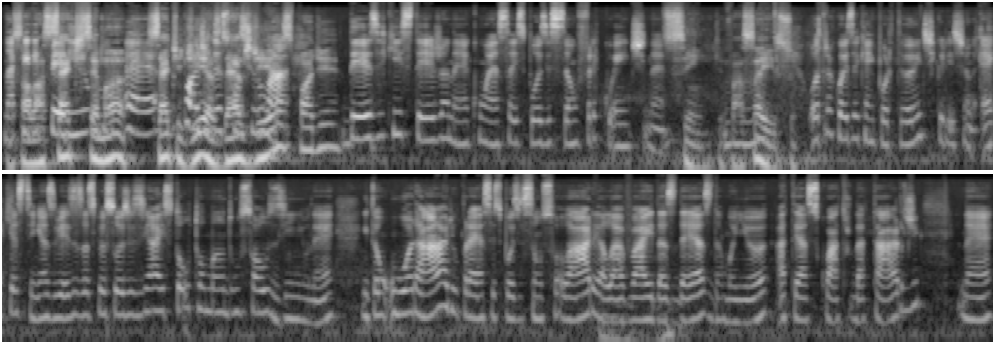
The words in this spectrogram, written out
naquele lá período, sete semanas, é, sete dias, dez dias, pode desde que esteja, né, com essa exposição frequente, né? Sim, que faça uhum. isso. Outra coisa que é importante, Christian, é que assim, às vezes as pessoas dizem, ah, estou tomando um solzinho, né? Então, o horário para essa exposição solar, ela vai das 10 da manhã até as 4 da tarde né?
